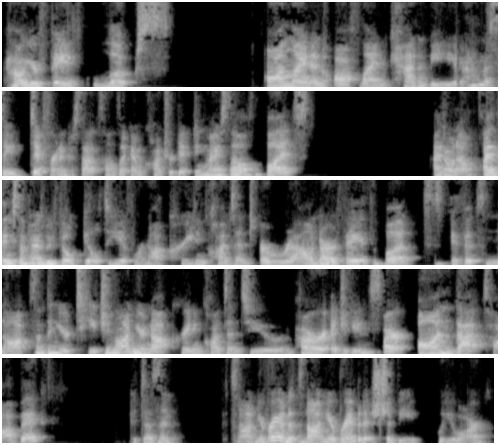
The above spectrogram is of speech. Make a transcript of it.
how your faith looks online and offline can be, I don't want to say different because that sounds like I'm contradicting myself, but I don't know. I think sometimes we feel guilty if we're not creating content around our faith, but if it's not something you're teaching on, you're not creating content to empower, educate, inspire on that topic. It doesn't, it's not in your brand, it's not in your brand, but it should be who you are.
